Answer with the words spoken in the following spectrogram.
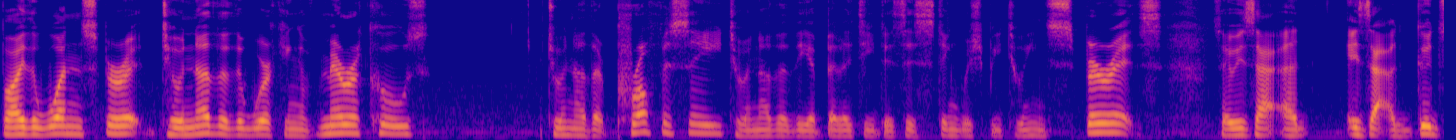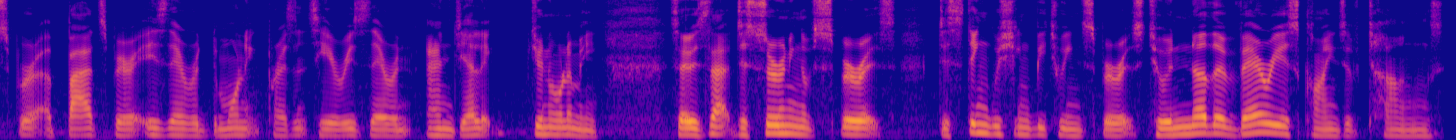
by the one Spirit, to another the working of miracles, to another prophecy, to another the ability to distinguish between spirits. So is that a is that a good spirit, a bad spirit? Is there a demonic presence here? Is there an angelic? Do you know what I mean? So it's that discerning of spirits, distinguishing between spirits, to another various kinds of tongues,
